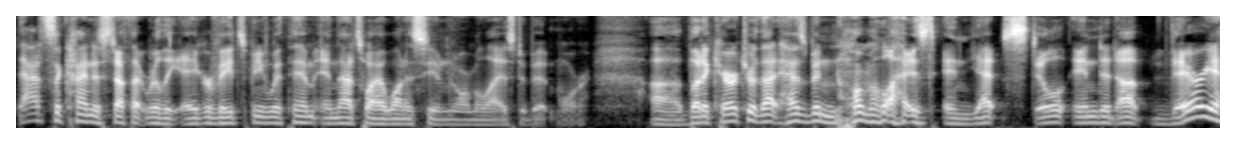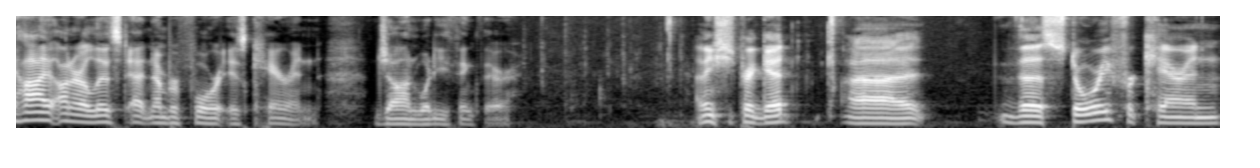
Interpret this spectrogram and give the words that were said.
That's the kind of stuff that really aggravates me with him, and that's why I want to see him normalized a bit more. Uh, but a character that has been normalized and yet still ended up very high on our list at number four is Karin. John, what do you think there? I think she's pretty good. Uh, the story for Karin,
